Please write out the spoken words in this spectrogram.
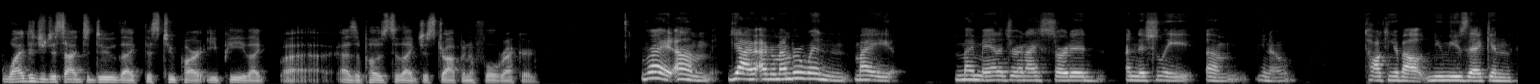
Why did you decide to do like this two part EP, like uh, as opposed to like just dropping a full record? Right. Um, yeah, I, I remember when my, my manager and I started initially, um, you know, talking about new music and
